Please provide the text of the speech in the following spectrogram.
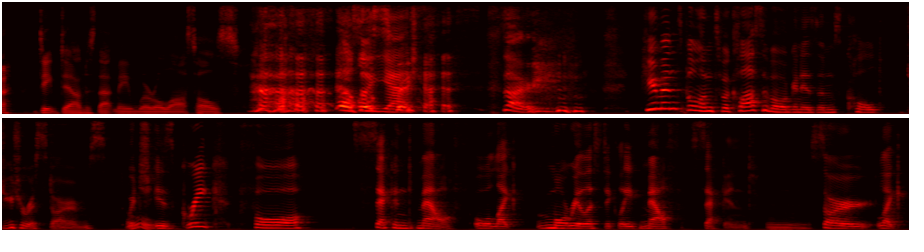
Deep down, does that mean we're all assholes? also, yes. yes. So, humans belong to a class of organisms called deuterostomes, which Ooh. is Greek for second mouth, or like more realistically, mouth second. Mm. So, like,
